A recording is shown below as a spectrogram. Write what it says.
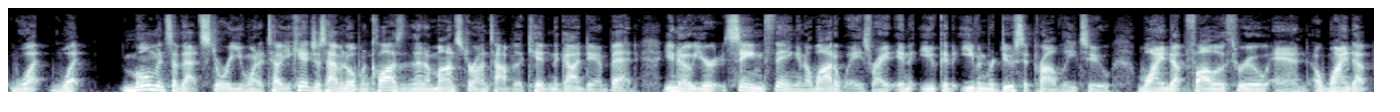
what what moments of that story you want to tell. You can't just have an open closet and then a monster on top of the kid in the goddamn bed. You know, you're same thing in a lot of ways, right? And you could even reduce it probably to wind up follow through and a wind up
